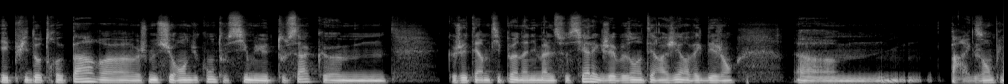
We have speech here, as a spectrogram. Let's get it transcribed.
Et puis d'autre part, je me suis rendu compte aussi au milieu de tout ça que que j'étais un petit peu un animal social et que j'avais besoin d'interagir avec des gens. Euh, par exemple,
